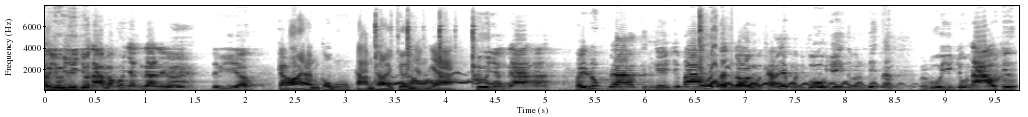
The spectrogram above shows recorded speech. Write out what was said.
Bạn vô duyên chỗ nào bạn có nhận ra điều, điều gì không? Cái đó em cũng tạm thời chưa nhận ra. Chưa nhận ra hả phải rút ra kinh nghiệm chứ ba mối tình rồi mà cảm giác mình vô duyên thì mình biết rằng mình vô duyên chỗ nào chứ.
